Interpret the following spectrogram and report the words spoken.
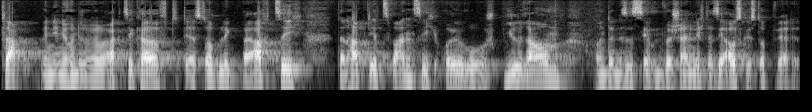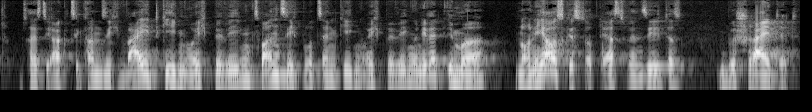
Klar, wenn ihr eine 100 Euro Aktie kauft, der Stop liegt bei 80, dann habt ihr 20 Euro Spielraum und dann ist es sehr unwahrscheinlich, dass ihr ausgestoppt werdet. Das heißt, die Aktie kann sich weit gegen euch bewegen, 20 Prozent gegen euch bewegen und ihr werdet immer noch nicht ausgestoppt, erst wenn sie das überschreitet.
